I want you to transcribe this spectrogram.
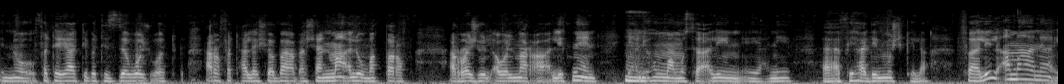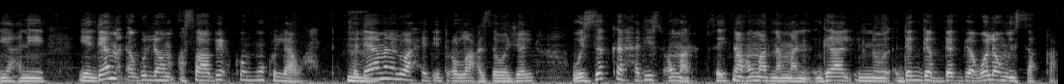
إنه فتيات تبى تتزوج وعرفت على شباب عشان ما ألوم الطرف الرجل أو المرأة الاثنين يعني هم مسائلين يعني آه، في هذه المشكلة. فللأمانة يعني يعني دائما أقول لهم أصابعكم مو كلها واحد. فدائما الواحد يدعو الله عز وجل ويتذكر حديث عمر سيدنا عمر لما قال إنه دقه بدقة ولو من سقة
